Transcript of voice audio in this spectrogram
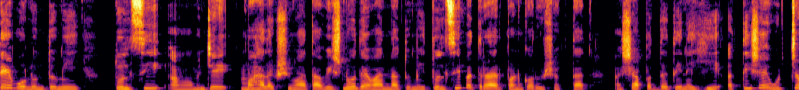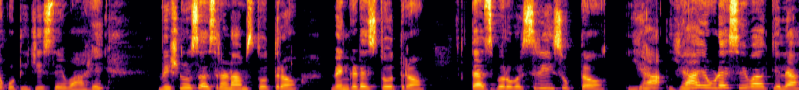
ते बोलून तुम्ही तुलसी म्हणजे महालक्ष्मी माता विष्णू देवांना तुम्ही तुलसीपत्र अर्पण करू शकतात. अशा पद्धतीने ही अतिशय उच्च कोटीची सेवा आहे. विष्णू सहस्रनाम स्तोत्र व्यंकटेश स्तोत्र त्याचबरोबर श्रीसुक्त ह्या ह्या एवढ्या सेवा केल्या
